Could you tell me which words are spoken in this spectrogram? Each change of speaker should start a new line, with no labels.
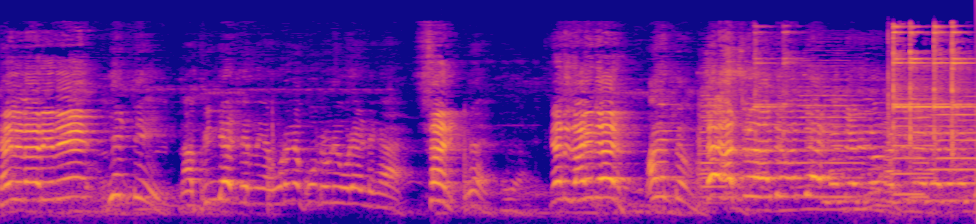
கையில் என்ன இருக்குது?
ஈட்டி நான் பிஞ்சாட்டு இருந்தேங்க. உடனே கூப்பிட்ட உடனே ஓடியாண்டுங்க
சரி. ஜாகிரதையார்
ஆகட்டும்
ஏய், அர்ஜுனா, அது வந்தேன்,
